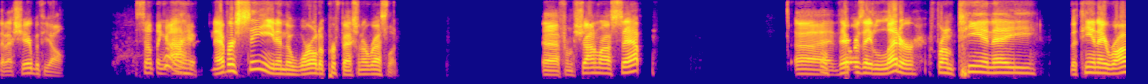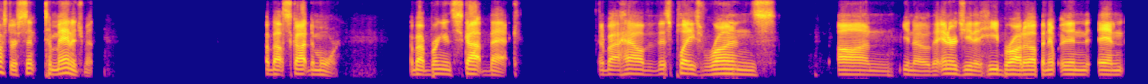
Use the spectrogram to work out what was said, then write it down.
that I shared with y'all. Something I Hmm. have never seen in the world of professional wrestling. Uh, from Sean Ross Sapp. Uh, there was a letter from TNA, the TNA roster sent to management about Scott D'Amore, about bringing Scott back, and about how this place runs on you know the energy that he brought up and it, and and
